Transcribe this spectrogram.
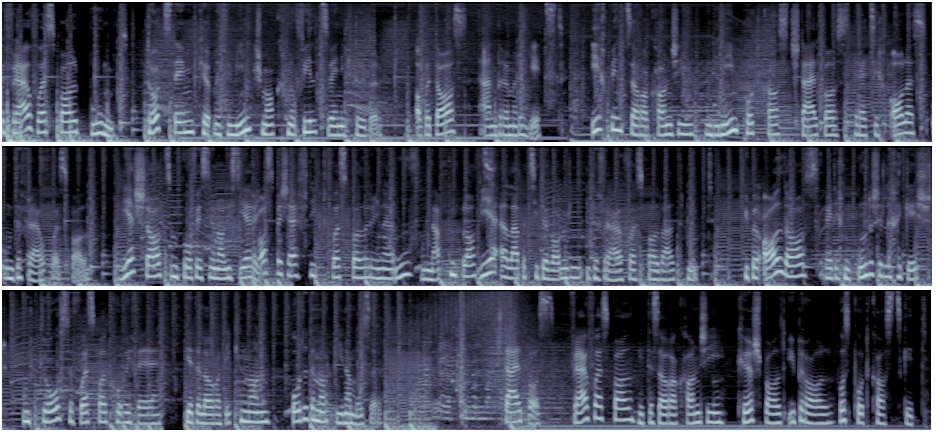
Der Frauenfußball boomt. Trotzdem hört man für meinen Geschmack noch viel zu wenig darüber. Aber das ändern wir jetzt. Ich bin Sarah Kanji und in meinem Podcast Steilpass dreht sich alles um den Frauenfußball. Wie steht es um Professionalisierung? Was beschäftigt Fußballerinnen auf und neben dem Platz? Wie erleben sie den Wandel in der Frauenfußballwelt mit? Über all das rede ich mit unterschiedlichen Gästen und grossen Fußballkoryphäen wie der Laura Dickenmann oder der Martina Moser. Steilpass. Frauenfußball mit Sarah Kanji hörst bald überall, wo es Podcasts gibt.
